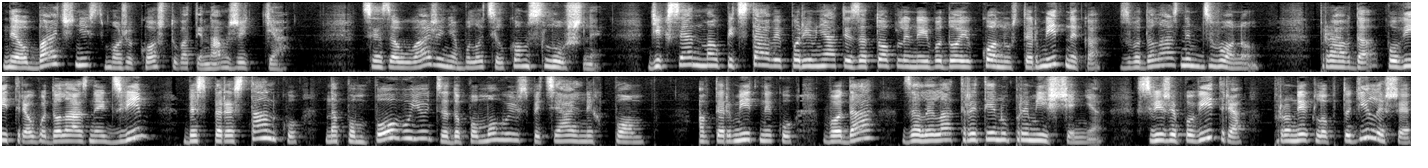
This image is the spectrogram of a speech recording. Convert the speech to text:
Необачність може коштувати нам життя. Це зауваження було цілком слушне. Діксен мав підстави порівняти затоплений водою конус термітника з водолазним дзвоном. Правда, повітря у водолазний дзвін без перестанку напомповують за допомогою спеціальних помп, а в термітнику вода залила третину приміщення. Свіже повітря проникло б тоді лише,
